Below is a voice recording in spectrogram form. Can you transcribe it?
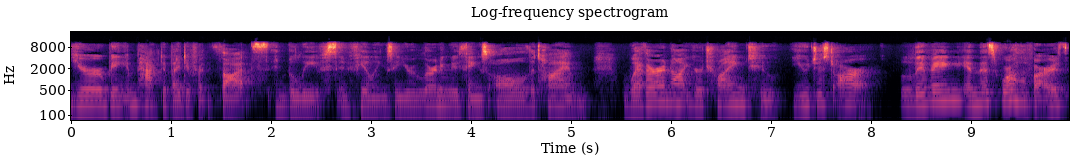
you're being impacted by different thoughts and beliefs and feelings, and you're learning new things all the time. Whether or not you're trying to, you just are. Living in this world of ours,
